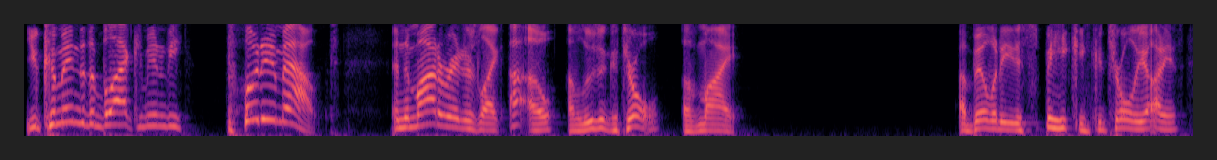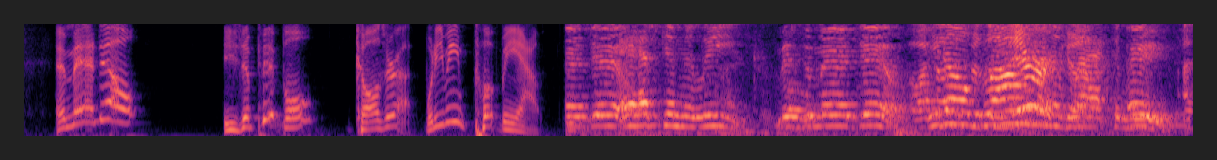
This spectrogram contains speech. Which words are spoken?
You come into the black community, put him out. And the moderator's like, uh oh, I'm losing control of my ability to speak and control the audience. And Mandel, he's a pit bull, calls her up. What do you mean, put me out? Mandel. Ask him to leave. Mr. Mandel. Oh, I He thought don't this was belong in America. black community. Hey, I thought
